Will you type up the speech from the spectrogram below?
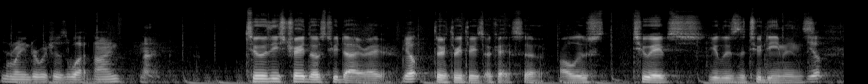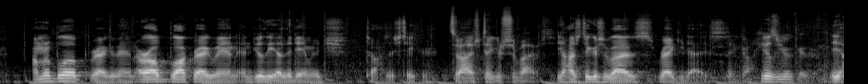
remainder, which is what nine. Nine. Two of these trade. Those two die, right? Yep. They're three threes. Okay, so I'll lose two apes. You lose the two demons. Yep. I'm gonna blow up Ragavan, or I'll block Ragavan and deal the other damage to Hostage Taker. So Hostage Taker survives. Yeah, Hostage Taker survives. Raggy dies. There you go. He goes your graveyard. Yeah.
